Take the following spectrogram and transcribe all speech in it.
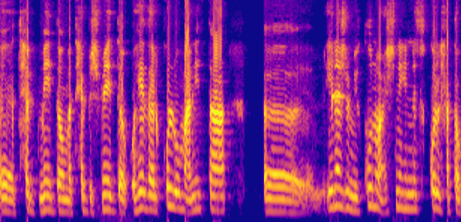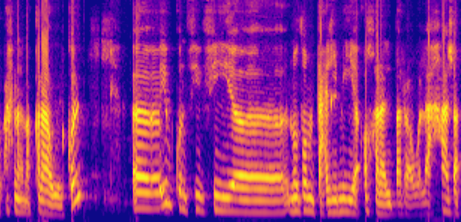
آه، تحب مادة وما تحبش مادة. وهذا الكل معناتها آه، ينجم يكونوا عشناه الناس الكل حتى وإحنا نقراو الكل. يمكن في في نظم تعليمية أخرى لبرا ولا حاجة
